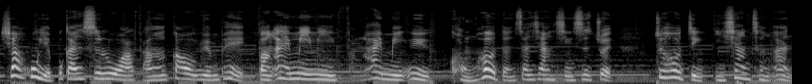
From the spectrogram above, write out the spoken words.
校护也不甘示弱啊，反而告原配妨碍秘密、妨碍名誉、恐吓等三项刑事罪，最后仅一项成案。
